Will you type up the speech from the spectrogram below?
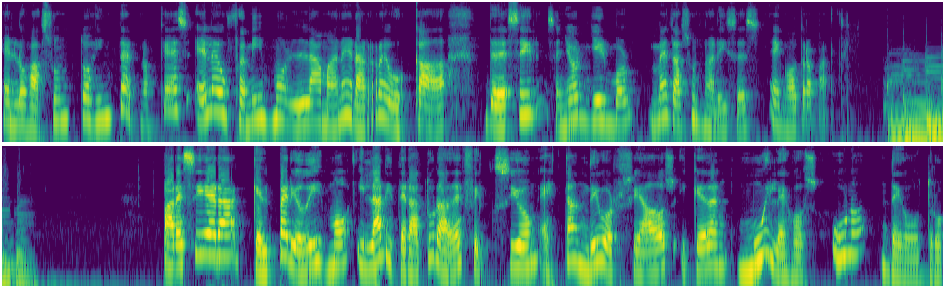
en los asuntos internos, que es el eufemismo, la manera rebuscada de decir, señor Gilmore, meta sus narices en otra parte. Pareciera que el periodismo y la literatura de ficción están divorciados y quedan muy lejos uno de otro,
